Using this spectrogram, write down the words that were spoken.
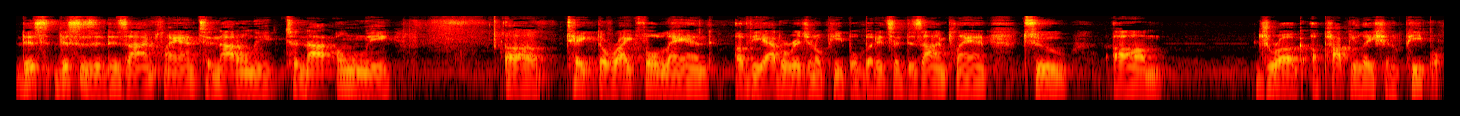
This this is a design plan to not only to not only uh, take the rightful land of the Aboriginal people, but it's a design plan to um, drug a population of people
